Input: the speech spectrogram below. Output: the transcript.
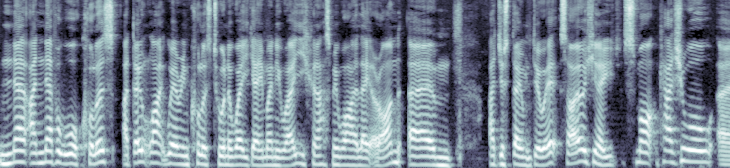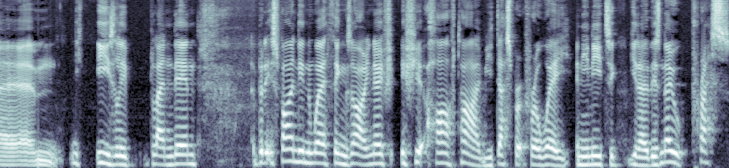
no, I never wore colours. I don't like wearing colours to an away game anyway. You can ask me why later on. Um, I just don't do it. So I always, you know, smart casual, um, easily blend in. But it's finding where things are. You know, if, if you're at half time, you're desperate for a wee and you need to, you know, there's no press.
